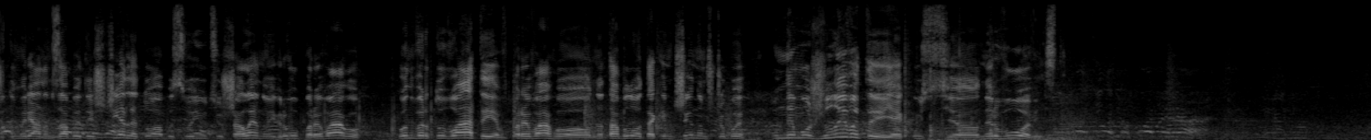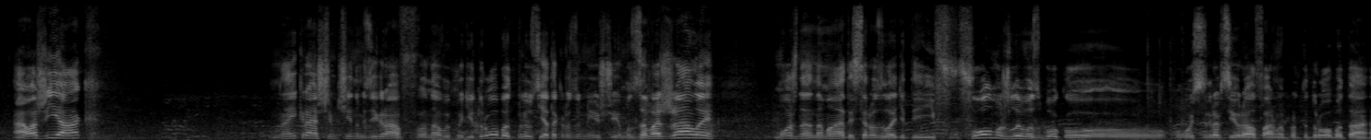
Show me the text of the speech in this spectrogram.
житомирянам забити ще для того, аби свою цю шалену ігрову перевагу конвертувати в перевагу на табло таким чином, щоб унеможливити якусь е, нервовість. А аж як? Найкращим чином зіграв на виході дробот. Плюс я так розумію, що йому заважали. Можна намагатися розгледіти і фол, можливо, з боку когось з гравців Реал Фарми проти дробота.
